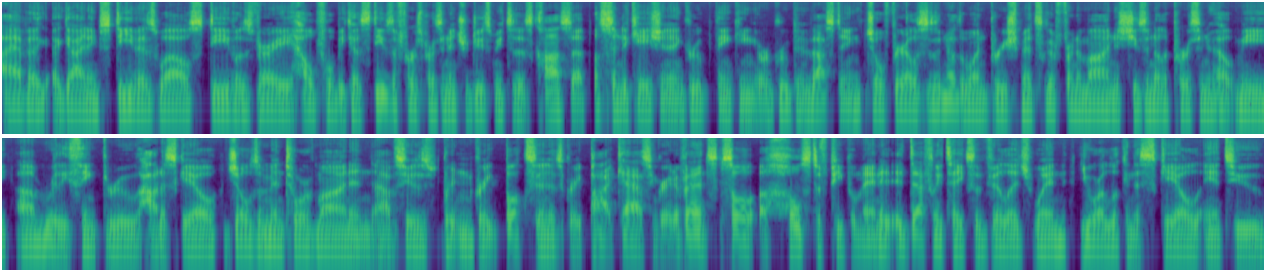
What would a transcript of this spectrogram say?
I have a, a guy named Steve as well. Steve was very helpful because Steve's the first person to introduce me to this concept of syndication and group thinking or group investing. Joe Fairless is another one. Bree Schmidt's a good friend of mine and she's another person who helped me um, really think through how to scale. Joe's a mentor of mine and obviously has written great books and has great podcasts and great events. So a host of people, man. It, it definitely takes a village when you are looking to scale and to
